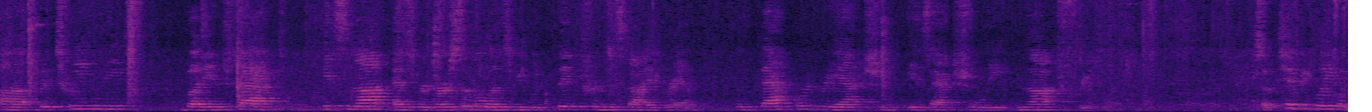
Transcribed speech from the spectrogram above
uh, between these, but in fact, it's not as reversible as you would think from this diagram. The backward reaction is actually not frequent. So typically, when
